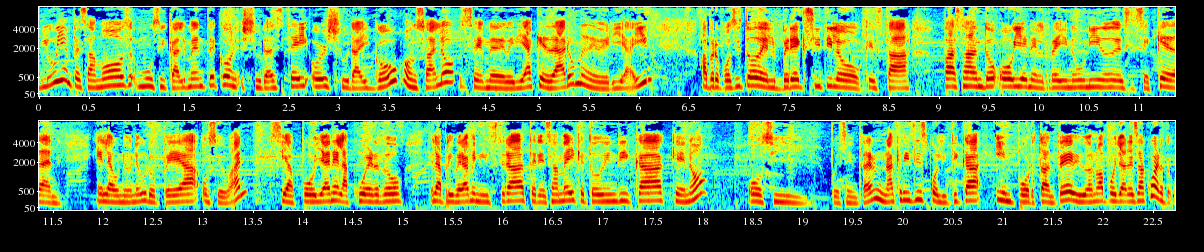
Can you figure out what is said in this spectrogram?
Blue y empezamos musicalmente con Should I Stay or Should I Go? Gonzalo, ¿se me debería quedar o me debería ir? A propósito del Brexit y lo que está pasando hoy en el Reino Unido de si se quedan en la Unión Europea o se van, si apoyan el acuerdo de la primera ministra Teresa May, que todo indica que no, o si pues entran en una crisis política importante debido a no apoyar ese acuerdo.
